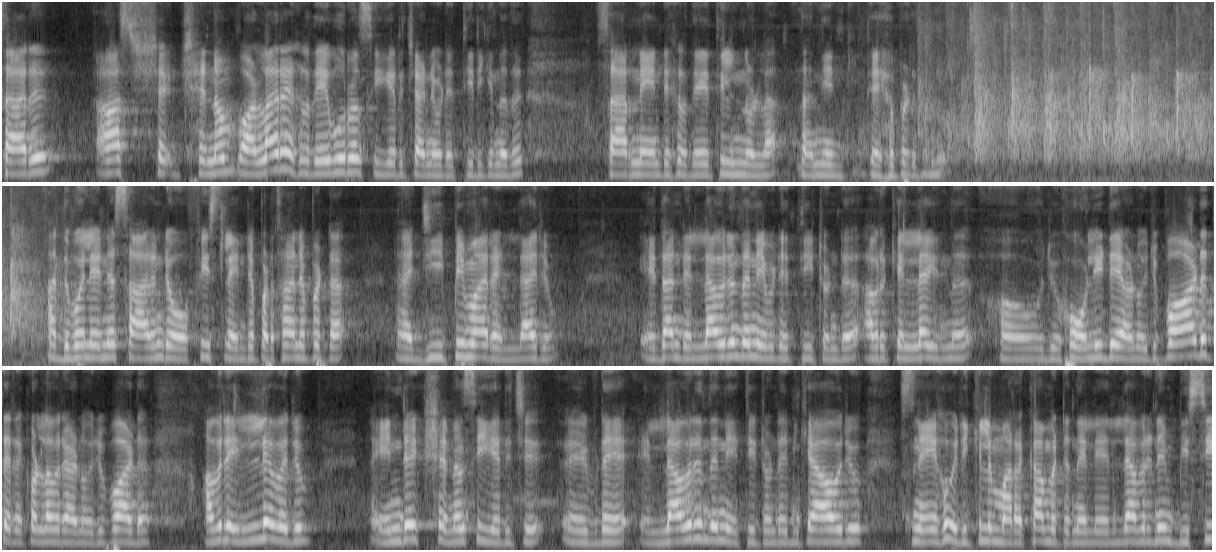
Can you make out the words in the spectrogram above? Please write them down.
സാറ് ആ ക്ഷണം വളരെ ഹൃദയപൂർവം സ്വീകരിച്ചാണ് ഇവിടെ എത്തിയിരിക്കുന്നത്. സാറിനെ എന്റെ ഹൃദയത്തിൽ നിന്നുള്ള നന്ദി എനിക്ക് രേഖപ്പെടുത്തുന്നു. അതുപോലെ തന്നെ സാറിന്റെ ഓഫീസിലെ എന്റെ പ്രധാനപ്പെട്ട ജി പിമാരെല്ലാവരും ഏതാണ്ട് എല്ലാവരും തന്നെ ഇവിടെ എത്തിയിട്ടുണ്ട്. അവർക്കെല്ലാം ഇന്ന് ഒരു ഹോളിഡേ ആണ്. ഒരുപാട് തിരക്കുള്ളവരാണ്. ഒരുപാട് അവരെല്ലാവരും എന്റെ ക്ഷണം സ്വീകരിച്ച് ഇവിടെ എല്ലാവരും തന്നെ എത്തിയിട്ടുണ്ട്. എനിക്ക് ആ ഒരു സ്നേഹം ഒരിക്കലും മറക്കാൻ പറ്റുന്നില്ല. എല്ലാവരുടെയും ബിസി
